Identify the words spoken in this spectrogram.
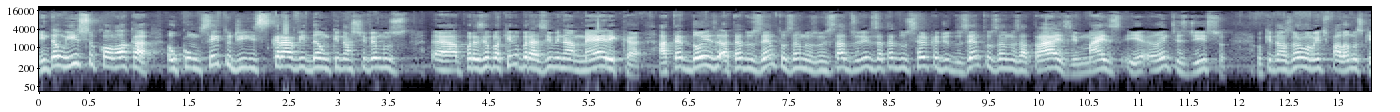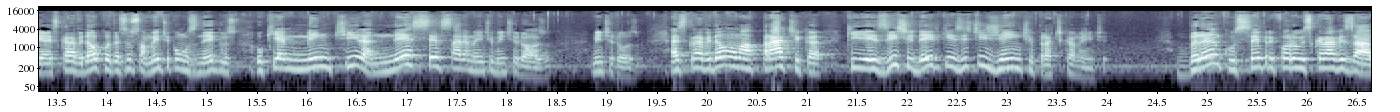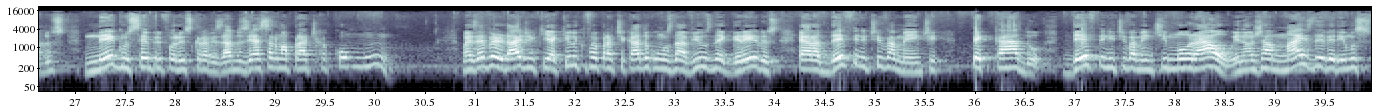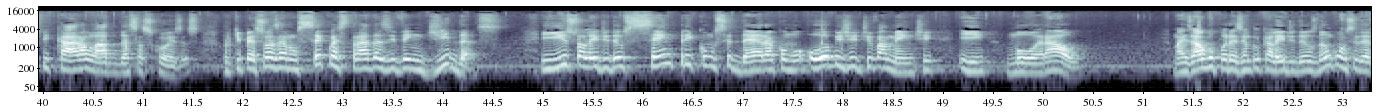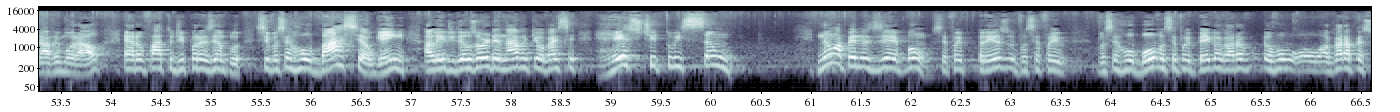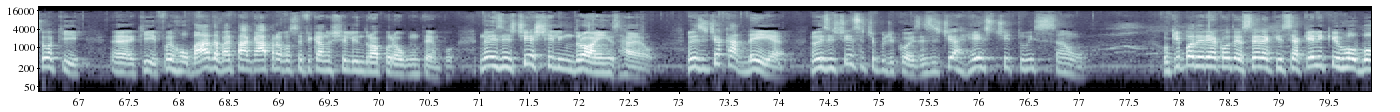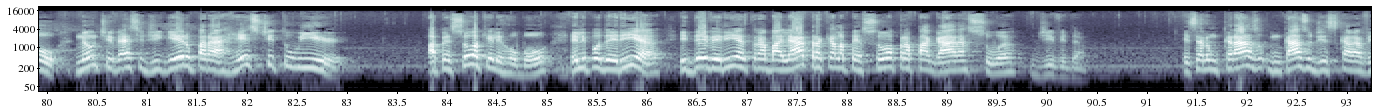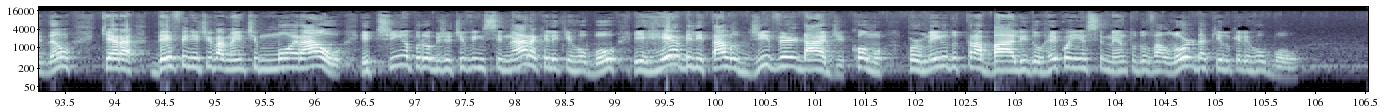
Então, isso coloca o conceito de escravidão que nós tivemos, é, por exemplo, aqui no Brasil e na América, até, dois, até 200 anos, nos Estados Unidos, até do cerca de 200 anos atrás e mais e antes disso, o que nós normalmente falamos que a escravidão aconteceu somente com os negros, o que é mentira, necessariamente mentiroso mentiroso. A escravidão é uma prática que existe desde que existe gente, praticamente. Brancos sempre foram escravizados, negros sempre foram escravizados, e essa era uma prática comum. Mas é verdade que aquilo que foi praticado com os navios negreiros era definitivamente pecado, definitivamente imoral, e nós jamais deveríamos ficar ao lado dessas coisas, porque pessoas eram sequestradas e vendidas e isso a lei de Deus sempre considera como objetivamente imoral. Mas algo, por exemplo, que a lei de Deus não considerava imoral era o fato de, por exemplo, se você roubasse alguém, a lei de Deus ordenava que houvesse restituição. Não apenas dizer, bom, você foi preso, você foi, você roubou, você foi pego, agora eu vou, agora a pessoa que é, que foi roubada vai pagar para você ficar no chilindró por algum tempo. Não existia chilindró em Israel. Não existia cadeia. Não existia esse tipo de coisa, existia restituição. O que poderia acontecer é que se aquele que roubou não tivesse dinheiro para restituir a pessoa que ele roubou, ele poderia e deveria trabalhar para aquela pessoa para pagar a sua dívida. Esse era um caso, um caso de escravidão que era definitivamente moral e tinha por objetivo ensinar aquele que roubou e reabilitá-lo de verdade. Como? Por meio do trabalho e do reconhecimento do valor daquilo que ele roubou.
